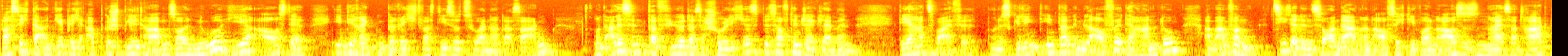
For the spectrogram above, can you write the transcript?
was sich da angeblich abgespielt haben soll, nur hier aus dem indirekten Bericht, was die so zueinander sagen. Und alle sind dafür, dass er schuldig ist, bis auf den Jack Lemmon. Der hat Zweifel. Und es gelingt ihm dann im Laufe der Handlung, am Anfang zieht er den Zorn der anderen auf sich, die wollen raus, es ist ein heißer Tag,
